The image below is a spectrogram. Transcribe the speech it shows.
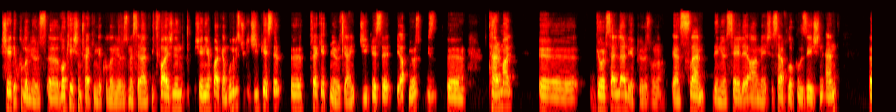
şeyde kullanıyoruz, e, location tracking'de kullanıyoruz mesela. İtfaiyecinin şeyini yaparken bunu biz çünkü GPS'te e, track etmiyoruz yani GPS'te yapmıyoruz. Biz e, termal e, görsellerle yapıyoruz bunu. Yani SLAM deniyor, S-L-A-M, işte Self Localization and e,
